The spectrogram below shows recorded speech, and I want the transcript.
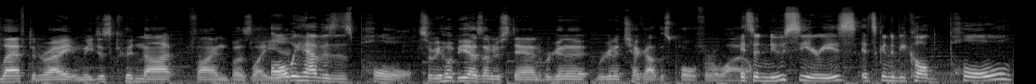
left and right, and we just could not find Buzz Lightyear. all we have is this poll. so we hope you guys understand. We're gonna we're gonna check out this poll for a while. It's a new series. It's going to be called Poll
